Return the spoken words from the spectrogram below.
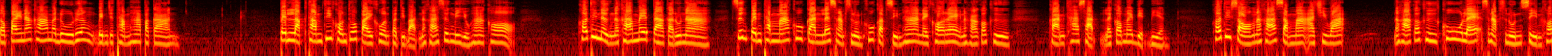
ต่อไปนะคะมาดูเรื่องเบญจธรรม 5 ประการ เป็นหลักธรรมที่คนทั่วไปควรปฏิบัตินะคะ ซึ่งมีอยู่ 5 ข้อ ข้อที่1นนะคะเมตตากรุณา ซึ่งเป็นธรรมะคู่กันและสนับสนุนคู่กับศีลห้าในข้อแรกนะคะก็คือการฆ่าสัตว์และก็ไม่เบียดเบียน ข้อที่2นะคะสัมมาอาชีวะ นะคะก็คือคู่และสนับสนุนศีลข้อ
